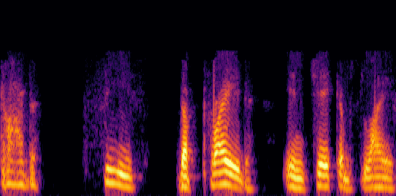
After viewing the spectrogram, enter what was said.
God sees the pride in Jacob's life.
